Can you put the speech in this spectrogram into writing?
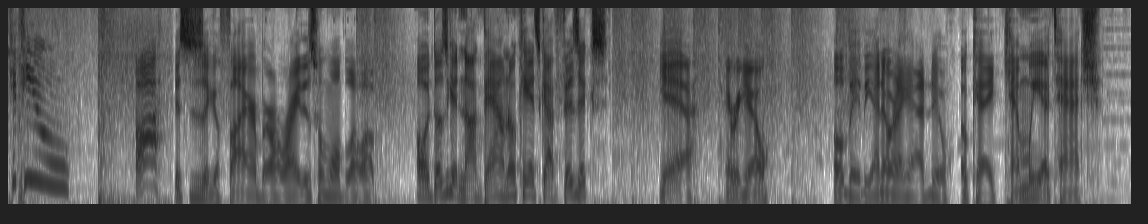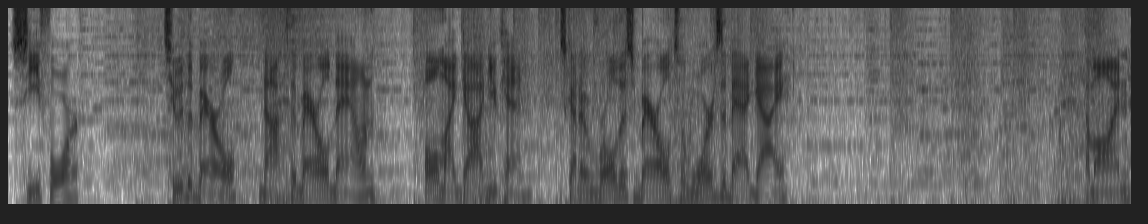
Pew pew. Ah, this is like a fire barrel, right? This one won't blow up. Oh, it does get knocked down. Okay, it's got physics. Yeah, there we go. Oh, baby, I know what I gotta do. Okay, can we attach C4 to the barrel, knock the barrel down? Oh my god, you can. Just gotta roll this barrel towards the bad guy. Come on.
